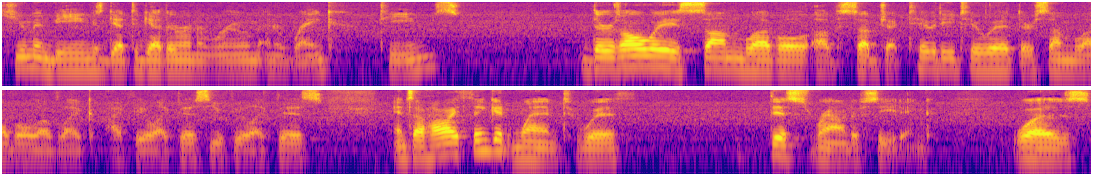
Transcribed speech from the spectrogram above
human beings get together in a room and rank teams there's always some level of subjectivity to it. There's some level of like, I feel like this, you feel like this. And so, how I think it went with this round of seeding was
